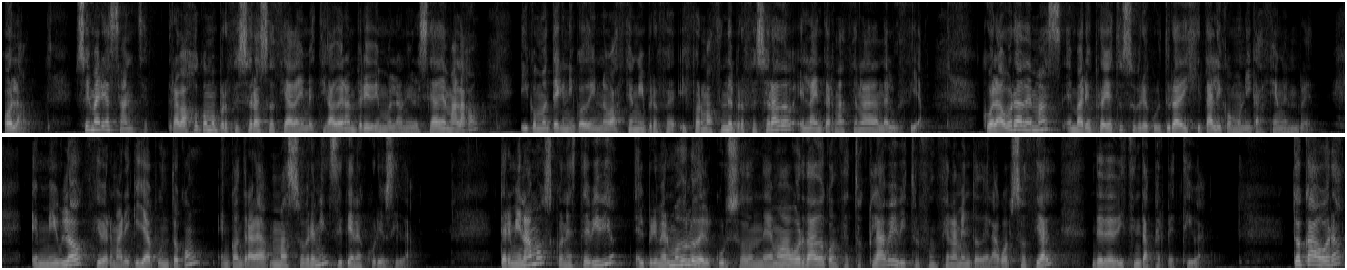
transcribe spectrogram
Hola, soy María Sánchez, trabajo como profesora asociada e investigadora en periodismo en la Universidad de Málaga y como técnico de innovación y, formación de profesorado en la Internacional de Andalucía. Colaboro además en varios proyectos sobre cultura digital y comunicación en red. En mi blog cibermariquilla.com encontrarás más sobre mí si tienes curiosidad. Terminamos con este vídeo el primer módulo del curso donde hemos abordado conceptos clave y visto el funcionamiento de la web social desde distintas perspectivas. Toca ahora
